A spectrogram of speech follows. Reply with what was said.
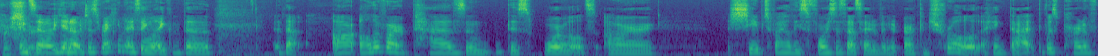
For sure. And so, you know, just recognizing like the, that our, all of our paths in this world are shaped by all these forces outside of our control. I think that was part of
